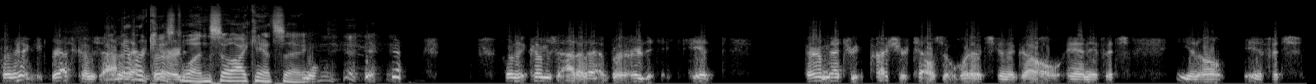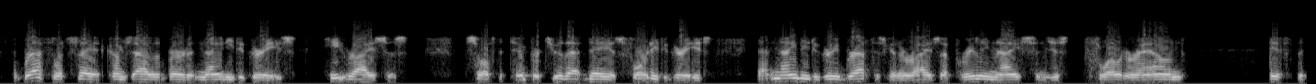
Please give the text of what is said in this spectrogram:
when that breath comes out I've of never kissed one, so I can't say. when it comes out of that bird it barometric pressure tells it where it's going to go and if it's you know if it's the breath let's say it comes out of the bird at 90 degrees heat rises so if the temperature that day is 40 degrees, that 90 degree breath is going to rise up really nice and just float around. If the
